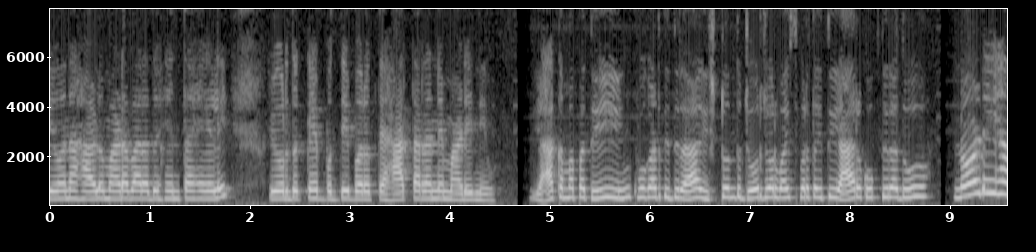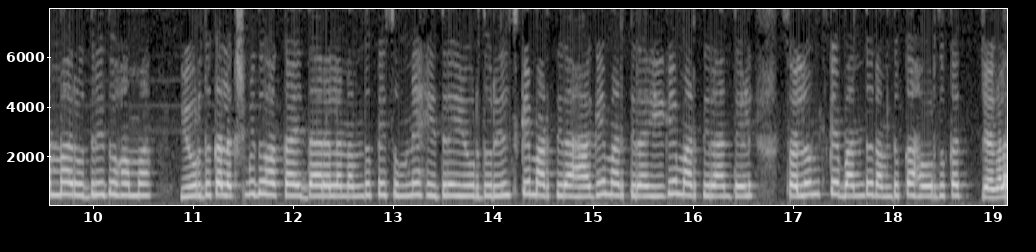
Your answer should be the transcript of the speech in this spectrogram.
ಜೀವನ ಹಾಳು ಮಾಡಬಾರದು ಅಂತ ಹೇಳಿ ಇವ್ರದಕ್ಕೆ ಬುದ್ಧಿ ಬರುತ್ತೆ. ಆ ಥರನೇ ಮಾಡಿ ನೀವು. ಯಾಕಮ್ಮ ಪತಿ ಹಿಂಗ್ ಹೋಗಾಡ್ತಿದ್ದೀರಾ? ಇಷ್ಟೊಂದು ಜೋರ್ ಜೋರ್ ವಾಯ್ಸ್ ಬರ್ತೈತಿ. ಯಾರಿಗೆ ಹೋಗ್ತಿರೋದು? ನೋಡಿ ಅಮ್ಮ, ರುದ್ರಿದು ಅಮ್ಮ. ಇವ್ರದಕ್ಕ ಲಕ್ಷ್ಮಿದು ಅಕ್ಕ ಇದ್ದಾರಲ್ಲ ನಮ್ದಕ್ಕೆ ಸುಮ್ಮನೆ ಇದ್ರೆ ಇವ್ರದ್ದು ರೀಲ್ಸ್ಗೆ ಮಾಡ್ತೀರಾ, ಹಾಗೆ ಮಾಡ್ತೀರಾ, ಹೀಗೆ ಮಾಡ್ತೀರಾ ಅಂತೇಳಿ ಸಲೂನ್ಸ್ಗೆ ಬಂದು ನಮ್ದಕ್ಕ ಅವ್ರದಕ್ಕ ಜಗಳ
